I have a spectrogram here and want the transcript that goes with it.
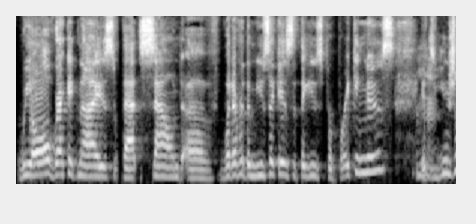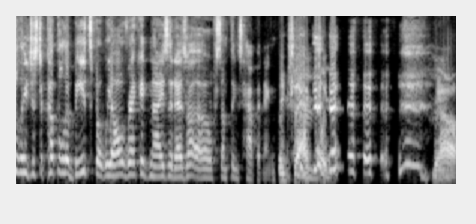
we all recognize that sound of whatever the music is that they use for breaking news. Mm-hmm. It's usually just a couple of beats, but we all recognize it as, oh, something's happening. Exactly. yeah.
